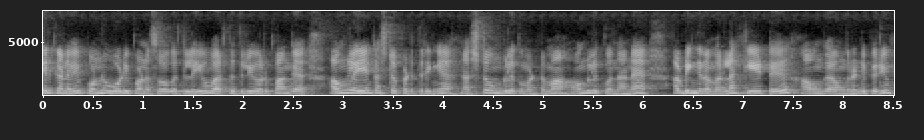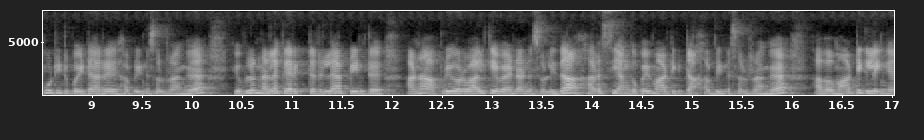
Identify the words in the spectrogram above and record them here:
ஏற்கனவே பொண்ணு ஓடி போன சோகத்துலேயும் வருத்தத்துலேயும் இருப்பாங்க. அவங்கள ஏன் கஷ்டப்படுத்துறீங்க? நஷ்டம் உங்களுக்கு மட்டுமா? அவங்களுக்கும் தானே? அப்படிங்கிற மாதிரிலாம் கேட்டு அவங்க அவங்க ரெண்டு பேரையும் கூட்டிகிட்டு கூட்டிகிட்டு போயிட்டாரு அப்படின்னு சொல்கிறாங்க இவ்வளோ நல்ல கேரக்டர் இல்லை அப்படின்ட்டு. ஆனால் அப்படி ஒரு வாழ்க்கை வேண்டான்னு சொல்லி தான் அரசி அங்கே போய் மாட்டிக்கிட்டா அப்படின்னு சொல்கிறாங்க அவள் மாட்டிக்கலைங்க.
